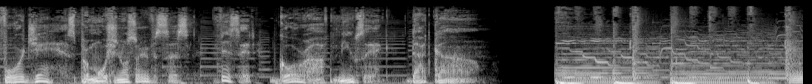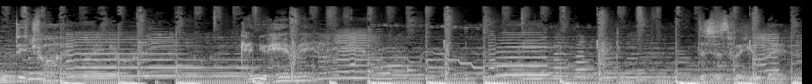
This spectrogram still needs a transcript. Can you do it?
For jazz promotional services, visit goroffmusic.com. Detroit, can you hear me? This is for you, baby.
